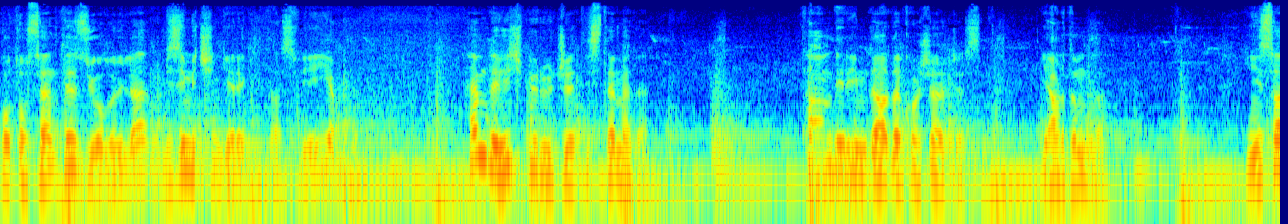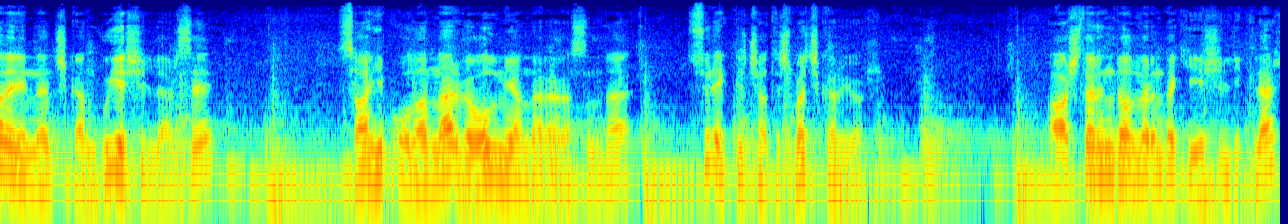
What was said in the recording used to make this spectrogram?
fotosentez yoluyla bizim için gerekli tasfiyeyi yapıyor. Hem de hiçbir ücret istemeden. Tam bir imdada koşarcasına, yardımla. İnsan elinden çıkan bu yeşillerse sahip olanlar ve olmayanlar arasında sürekli çatışma çıkarıyor. Ağaçların dallarındaki yeşillikler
